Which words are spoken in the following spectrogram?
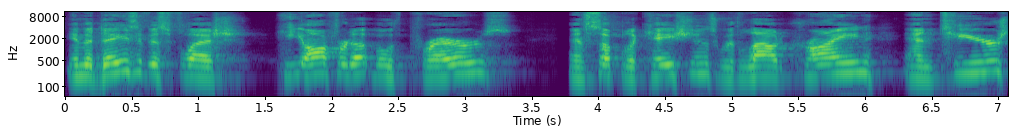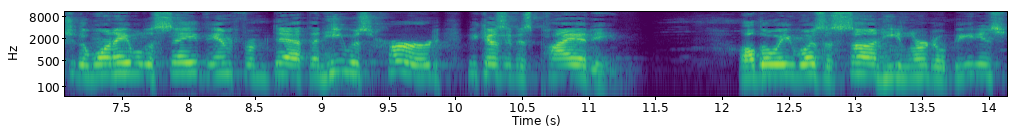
in the days of his flesh, he offered up both prayers and supplications with loud crying and tears to the one able to save him from death, and he was heard because of his piety. Although he was a son, he learned obedience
